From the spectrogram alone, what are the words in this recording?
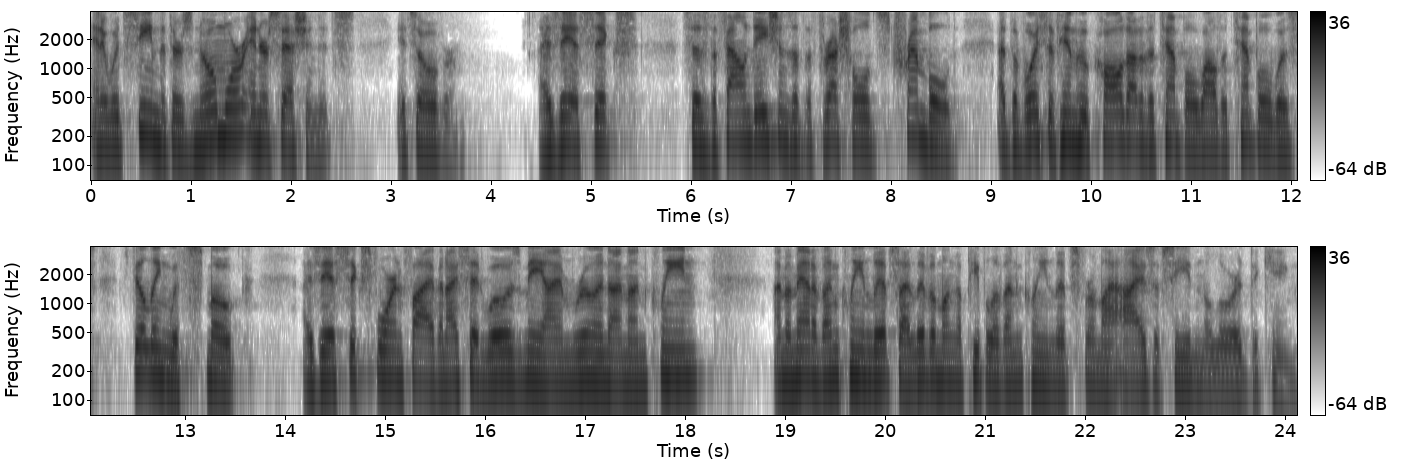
And it would seem that there's no more intercession. It's, it's over. Isaiah 6 says the foundations of the thresholds trembled at the voice of him who called out of the temple while the temple was filling with smoke. Isaiah 6, 4 and 5. And I said, Woe is me, I am ruined, I'm unclean. I'm a man of unclean lips. I live among a people of unclean lips, for my eyes have seen the Lord the King.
